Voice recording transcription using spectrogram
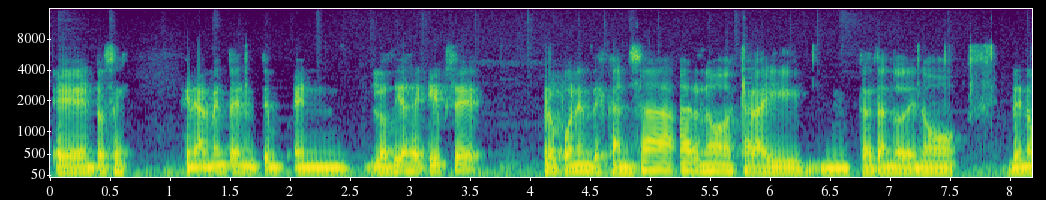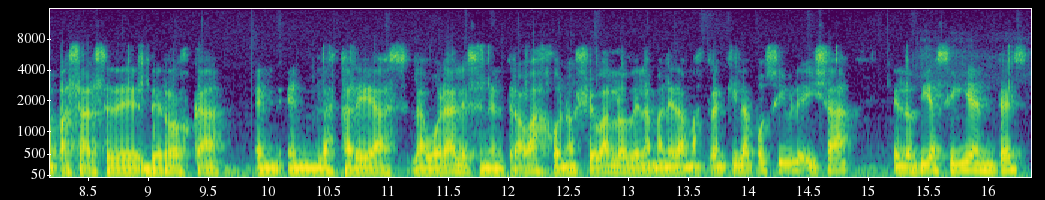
Eh, entonces, generalmente en, los días de eclipse proponen descansar, ¿no? Estar ahí mm, tratando de no, de no pasarse de, rosca en, las tareas laborales, en el trabajo, ¿no? Llevarlo de la manera más tranquila posible y ya en los días siguientes,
